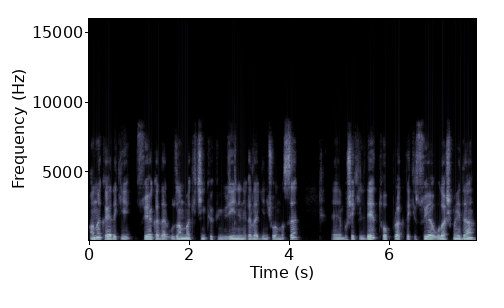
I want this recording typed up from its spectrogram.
ana kayadaki suya kadar uzanmak için kökün yüzeyinin ne kadar geniş olması e, bu şekilde topraktaki suya ulaşmayı da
